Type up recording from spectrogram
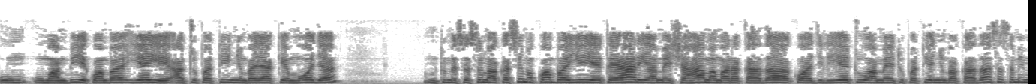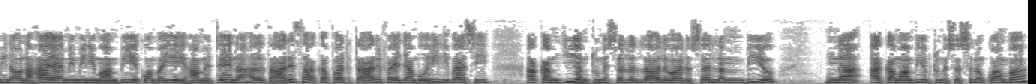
um, umwambie kwamba yeye atupatie nyumba yake moja. Mtume sasema akasema kwamba yeye tayari ameshahama mara kadhaa kwa ajili yetu ametupatia nyumba kadhaa. Sasa mimi naona haya mimi nimwambie kwamba yeye hame tena. Harat harisa akapata taarifa ya jambo hili basi akamjia mtume salallahu alih walih wasallam mbio na akamwambia mtume saa salam kwamba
